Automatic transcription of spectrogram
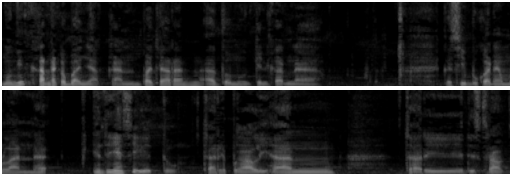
Mungkin karena kebanyakan pacaran atau mungkin karena kesibukan yang melanda. Intinya sih itu cari pengalihan cari distract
